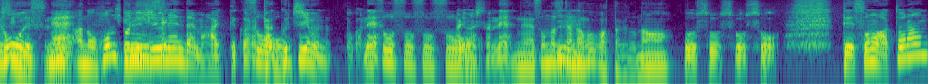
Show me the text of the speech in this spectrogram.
そうですね。あの本当に90年代も入ってからタッグチームとかね。そうそうそうそう。ありましたね。ねそんな時代長かったけどな、そうそうそうそう。で、そのアトラン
